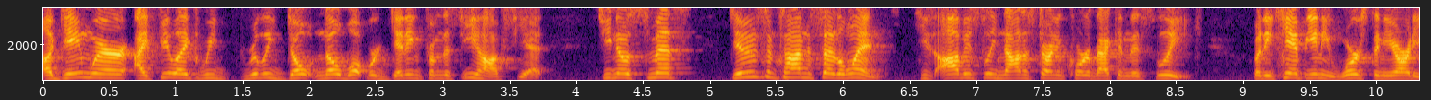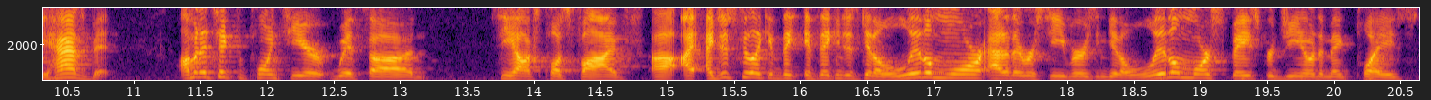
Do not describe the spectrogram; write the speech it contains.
a game where I feel like we really don't know what we're getting from the Seahawks yet. Geno Smith Give him some time to settle in. He's obviously not a starting quarterback in this league, but he can't be any worse than he already has been. I'm going to take the points here with uh, Seahawks plus five. Uh, I, I, just feel like if they if they can just get a little more out of their receivers and get a little more space for Geno to make plays,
